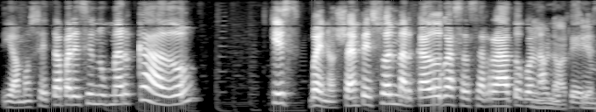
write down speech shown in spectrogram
Digamos, está apareciendo un mercado que es, bueno, ya empezó el mercado de gas hace rato con las mujeres,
